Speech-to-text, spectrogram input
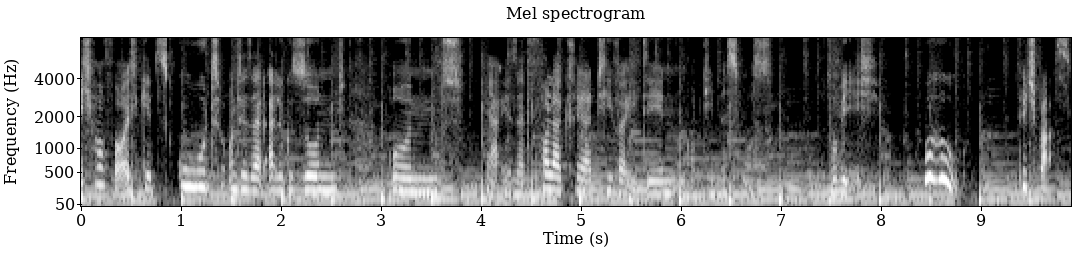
Ich hoffe, euch geht's gut und ihr seid alle gesund und ja, ihr seid voller kreativer Ideen und Optimismus. So wie ich. Wuhu! Viel Spaß!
